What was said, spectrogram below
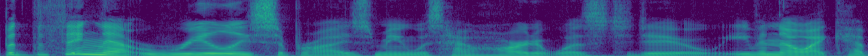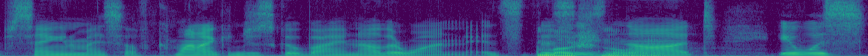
But the thing that really surprised me was how hard it was to do. Even though I kept saying to myself, "Come on, I can just go buy another one." It's this is not. It was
